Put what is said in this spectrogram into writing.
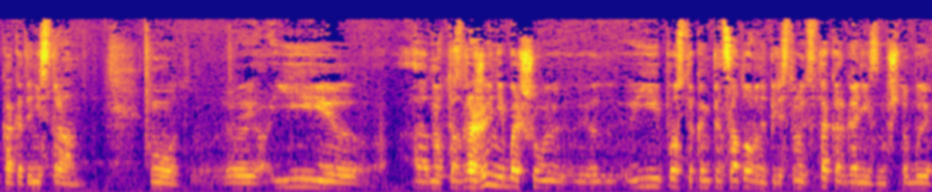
как это ни странно. Вот. И э, ну, раздражение большое, э, и просто компенсаторно перестроится так организм, чтобы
